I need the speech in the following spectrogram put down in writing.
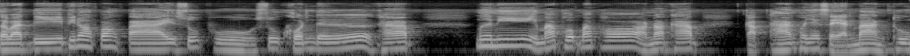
สวัสดีพี่น้องป้องปายสู้ผู้สู้คนเด้อครับ มื้อนี้มาพบมาพอเนาะครับ กับทางพ่อใหญ่แสนบ้านทุ่ง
